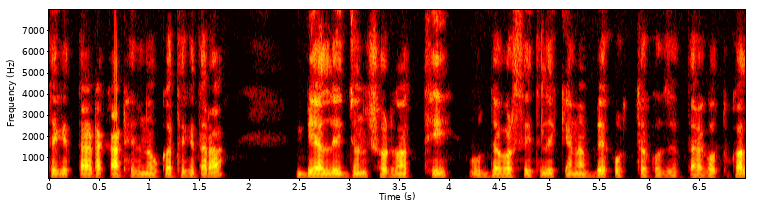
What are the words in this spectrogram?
থেকে তারা একটা কাঠের নৌকা থেকে তারা বিয়াল্লিশ জন শরণার্থী উদ্ধার করছে ইতালির ক্যানাবিয়া কর্তৃপক্ষ তারা গতকাল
